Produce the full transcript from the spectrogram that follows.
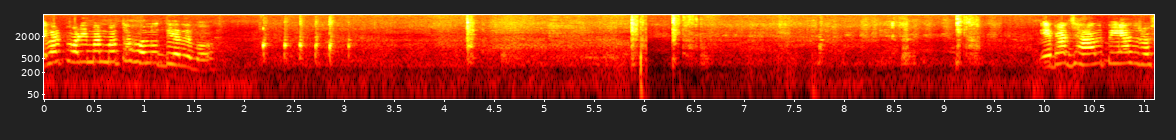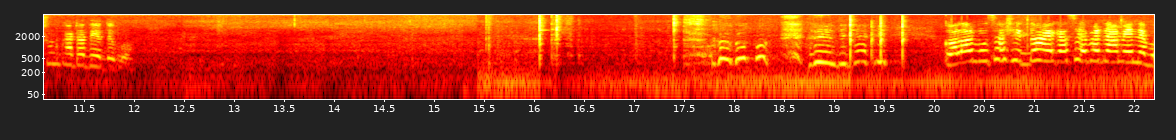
এবার পরিমাণ মতো হলুদ দিয়ে দেব। এবার ঝাল, পেঁয়াজ, রসুন কাটা দিয়ে দেবো। কলার মুসা সিদ্ধ হয়ে গেছে, এবার নামিয়ে নেব।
